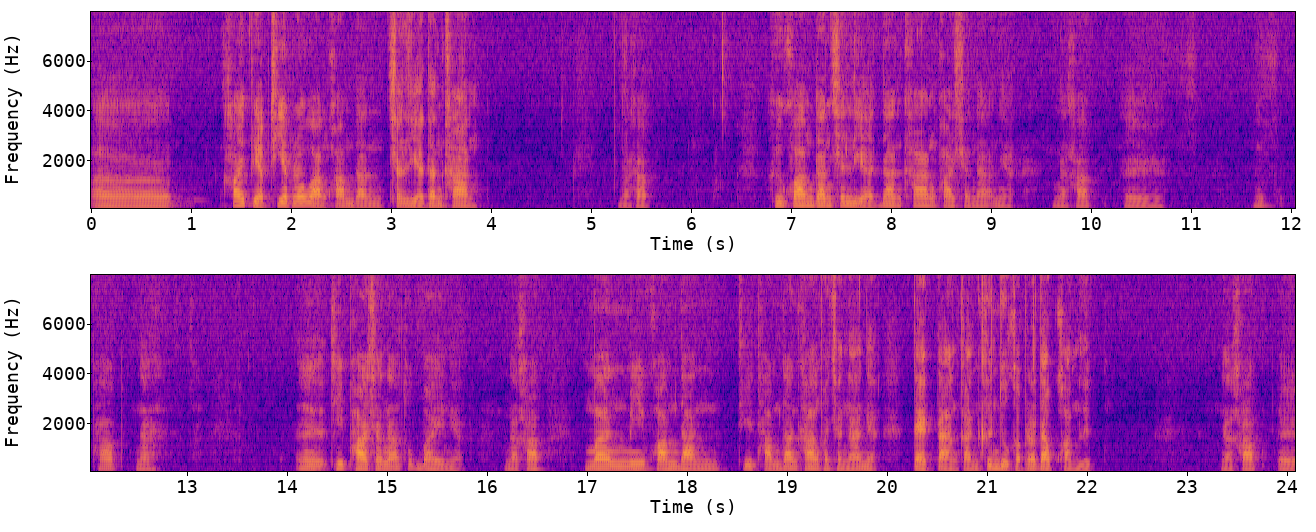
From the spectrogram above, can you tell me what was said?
เอ่อค่อยเปรียบเทียบระหว่างความดันเฉลี่ยด้านข้างนะครับ คือความดันเฉลี่ยด้านข้างภาชนะเนี่ยนะครับ เออนึกภาพนะเออที่ภาชนะทุกใบเนี่ยนะครับมันมีความดันที่ทำด้านข้างภาชนะเนี่ยแตกต่างกันขึ้นอยู่กับระดับความลึกนะครับเออ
